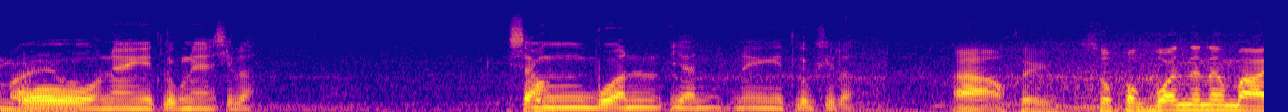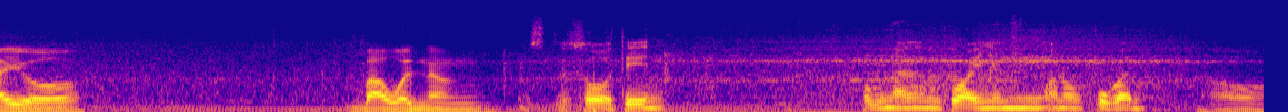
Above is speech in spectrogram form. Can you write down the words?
Mayo. Oo, nangingitlog na yan sila. Isang buwan yan, nangingitlog sila. Ah, okay. So pag buwan na ng Mayo, bawal ng... Suotin. Huwag nang kuhain yung anong pugad. Oo.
